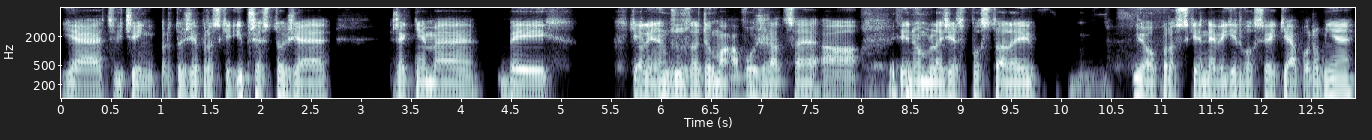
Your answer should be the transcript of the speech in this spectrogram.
je cvičení, protože prostě i přesto, že řekněme, bych chtěl jenom zůstat doma a vožrat se a jenom ležet v posteli, jo, prostě nevidět o světě a podobně,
